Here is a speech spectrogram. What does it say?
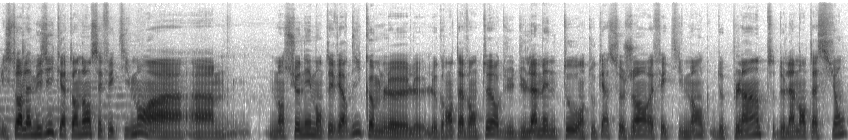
L'histoire de la musique a tendance effectivement à, mentionner Monteverdi comme le, grand inventeur du, lamento, en tout cas ce genre effectivement de plainte, de lamentation,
